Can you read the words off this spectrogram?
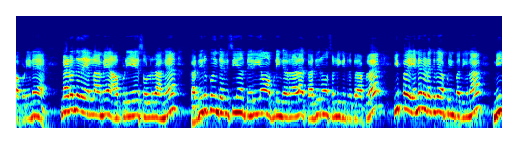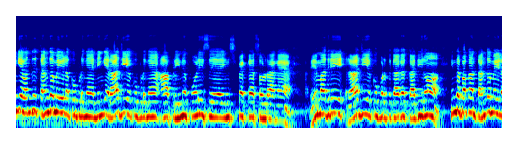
அப்படின்னு நடந்ததை எல்லாமே அப்படியே சொல்கிறாங்க கதிருக்கும் இந்த விஷயம் தெரியும் அப்படிங்கிறதுனால கதிரும் சொல்லிக்கிட்டு இருக்கிறாப்புல. இப்போ என்ன நடக்குது அப்படின்னு பார்த்தீங்கன்னா நீங்கள் வந்து தங்கமயில கூப்பிடுங்க நீங்கள் ராஜியை கூப்பிடுங்க அப்படின்னு போலீஸ் இன்ஸ்பெக்டர் சொல்கிறாங்க அதே மாதிரி ராஜியை கூப்பிட்றதுக்காக கதிரும் இந்த பக்கம் தங்கமையில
